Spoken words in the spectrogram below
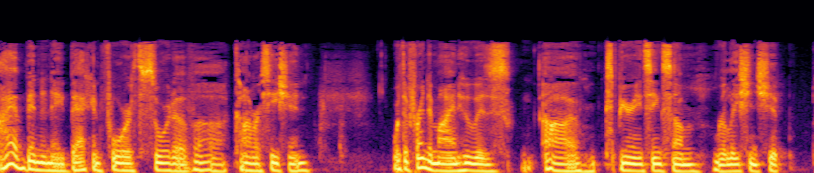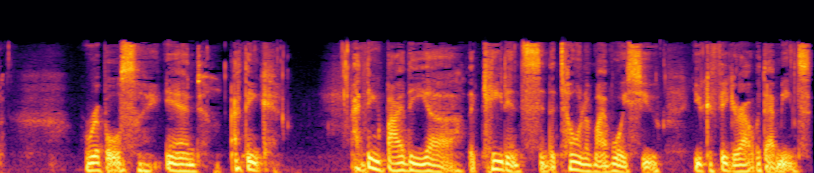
I have been in a back and forth sort of uh, conversation with a friend of mine who is uh, experiencing some relationship ripples, and I think I think by the uh, the cadence and the tone of my voice, you you can figure out what that means.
